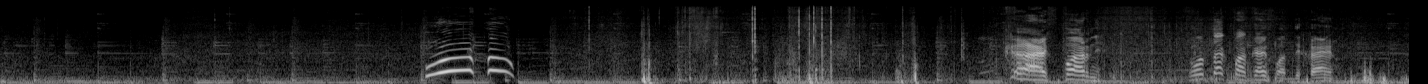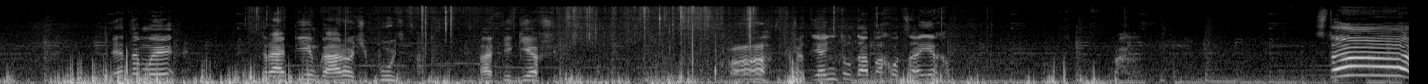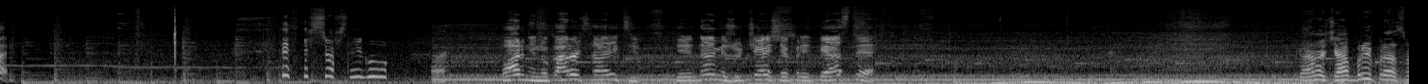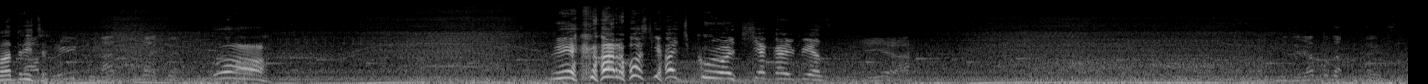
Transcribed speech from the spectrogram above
Кайф, парни. Вот так по кайфу отдыхаем. Это мы тропим, короче, путь офигевший. Что-то я не туда, поход, заехал. все в снегу. Парни, ну короче, смотрите, перед нами жутчайшее препятствие. Короче, обрыв прям, смотрите. Обрыв, нас! Эх, хорош, я очкую, вообще капец. Не, а? Не зря туда пытаешься.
